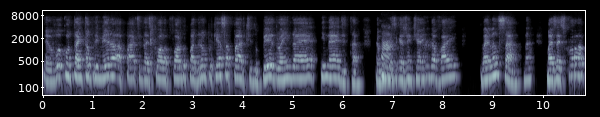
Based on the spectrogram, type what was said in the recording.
Eu vou contar então primeiro a parte da escola fora do padrão, porque essa parte do Pedro ainda é inédita. É uma tá. coisa que a gente ainda vai vai lançar, né? Mas a escola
